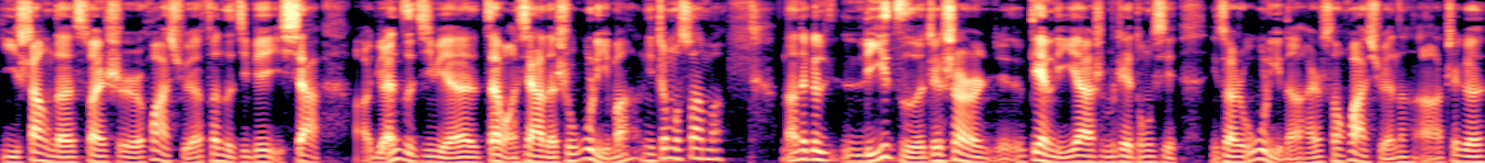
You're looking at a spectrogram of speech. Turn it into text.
以上的算是化学，分子级别以下啊，原子级别再往下的是物理吗？你这么算吗？那那个离子这事儿，电离啊什么这东西，你算是物理呢，还是算化学呢？啊，这个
